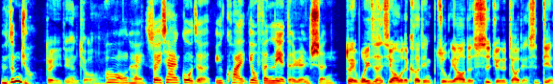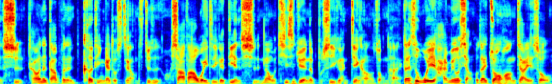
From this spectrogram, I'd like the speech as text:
有这么久？对，已经很久了。哦、oh，OK，所以现在过着愉快又分裂的人生。对，我一直很希望我的客厅主要的视觉的焦点是电视。台湾的大部分的客厅应该都是这样子，就是沙发围着一个电视。那我其实觉得那不是一个很健康的状态。但是我也还没有想，我在装潢家里的时候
